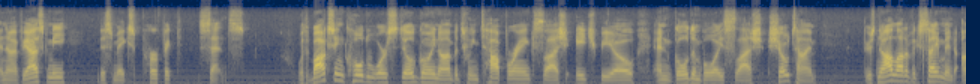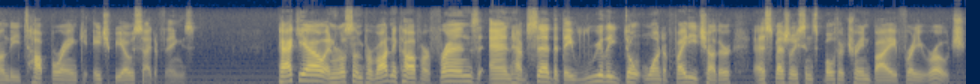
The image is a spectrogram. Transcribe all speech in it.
And now, if you ask me, this makes perfect sense. With boxing Cold War still going on between Top Rank slash HBO and Golden Boy slash Showtime, there's not a lot of excitement on the Top Rank HBO side of things. Pacquiao and Ruslan Provodnikov are friends and have said that they really don't want to fight each other, especially since both are trained by Freddie Roach.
